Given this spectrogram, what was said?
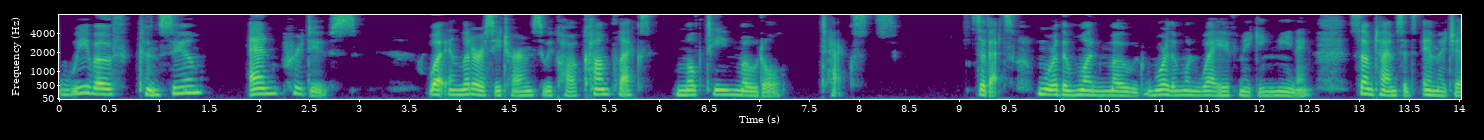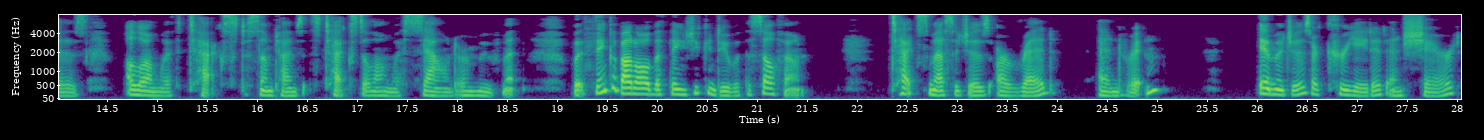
we both consume and produce what in literacy terms we call complex multimodal texts. So that's more than one mode, more than one way of making meaning. Sometimes it's images along with text, sometimes it's text along with sound or movement. But think about all the things you can do with a cell phone. Text messages are read and written, images are created and shared,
